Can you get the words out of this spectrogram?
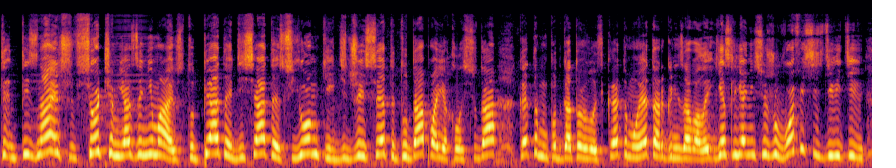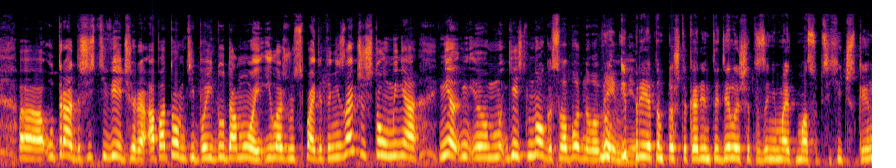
ты, ты знаешь все, чем я занимаюсь. Тут пятое, десятое, съемки, диджей-сеты, туда поехала, сюда, к этому подготовилась, к этому это организовала. Если я не сижу в офисе с 9 э, утра до 6 вечера, а потом типа иду домой и ложусь спать, это не значит, что у меня не, не, э, есть много свободного Ну, времени. и при этом то, что, Карин, ты делаешь, это занимает массу психической Да,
